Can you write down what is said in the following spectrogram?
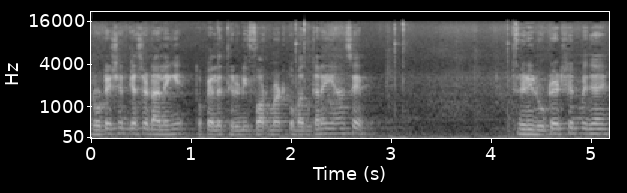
रोटेशन कैसे डालेंगे? तो पहले थ्री फॉर्मेट को बंद करें यहाँ से। थ्री रोटेशन में जाएँ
